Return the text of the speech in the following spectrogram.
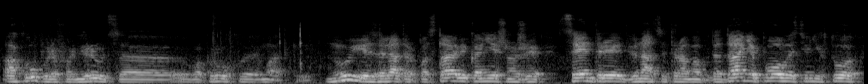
а клуб уже формируется вокруг матки. Ну и изолятор поставили, конечно же, в центре 12 рамок в Дадане полностью никто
